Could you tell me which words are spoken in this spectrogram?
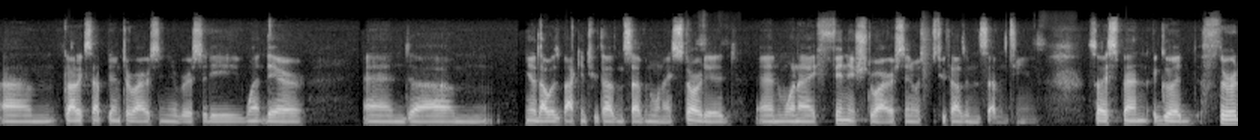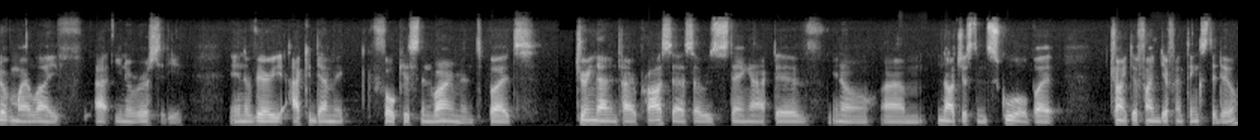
Um, got accepted into Ryerson University, went there, and um, you know that was back in 2007 when I started, and when I finished Ryerson, it was 2017. So I spent a good third of my life at university in a very academic focused environment, but during that entire process, I was staying active, you know, um, not just in school, but trying to find different things to do.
